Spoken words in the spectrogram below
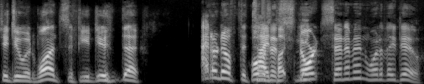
to do it once. If you do the, I don't know if the what was it? Snort cinnamon? What do they do?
